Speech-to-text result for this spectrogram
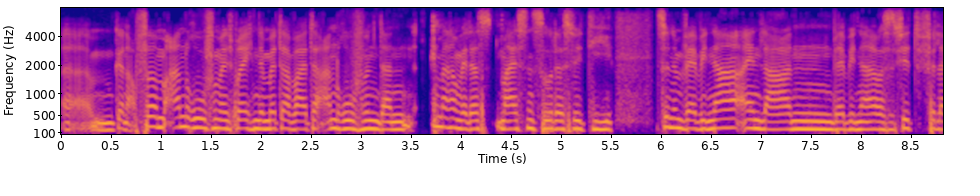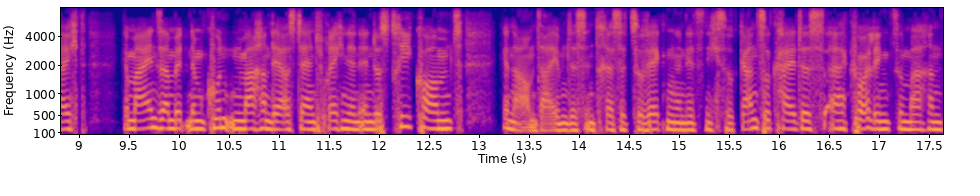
ähm, genau, Firmen anrufen, entsprechende Mitarbeiter anrufen, dann machen wir das meistens so, dass wir die zu einem Webinar einladen. Webinar, was wird vielleicht gemeinsam mit einem Kunden machen, der aus der entsprechenden Industrie kommt. Genau, um da eben das Interesse zu wecken und jetzt nicht so ganz so kaltes äh, Calling zu machen.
